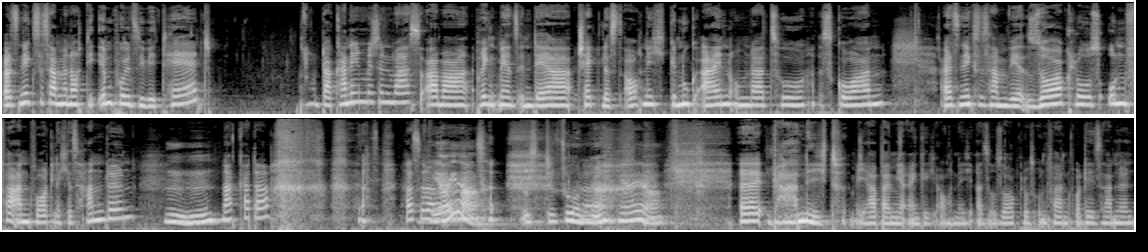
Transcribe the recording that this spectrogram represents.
Als nächstes haben wir noch die Impulsivität. Da kann ich ein bisschen was, aber bringt mir jetzt in der Checklist auch nicht genug ein, um da zu scoren. Als nächstes haben wir sorglos unverantwortliches Handeln. Na, Katha? Hast du da irgendwas? Ist zu tun, ne? Ja, ja. Äh, gar nicht. Ja, bei mir eigentlich auch nicht. Also sorglos unverantwortliches Handeln.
